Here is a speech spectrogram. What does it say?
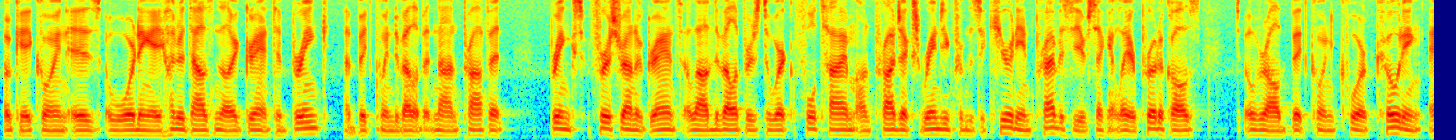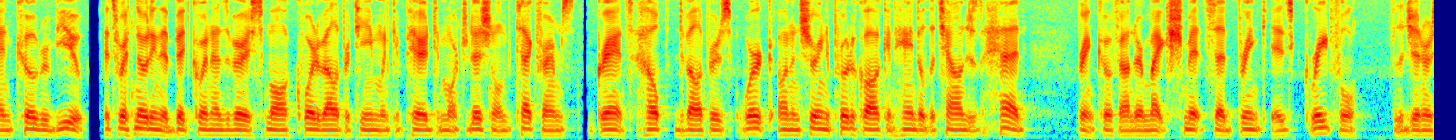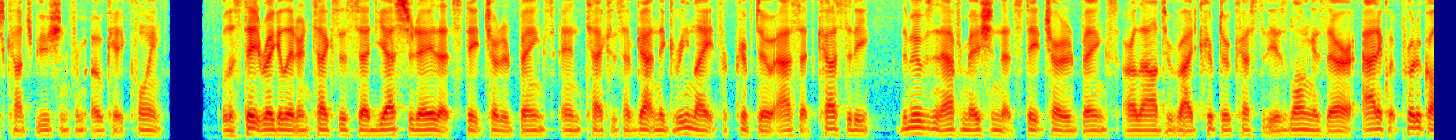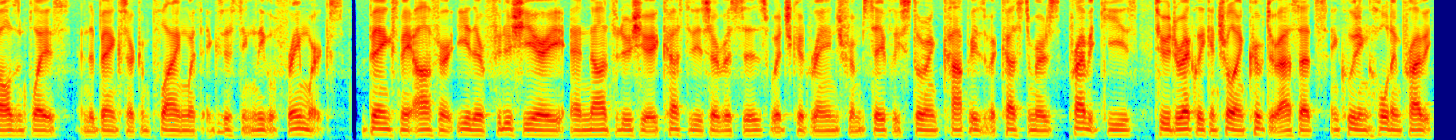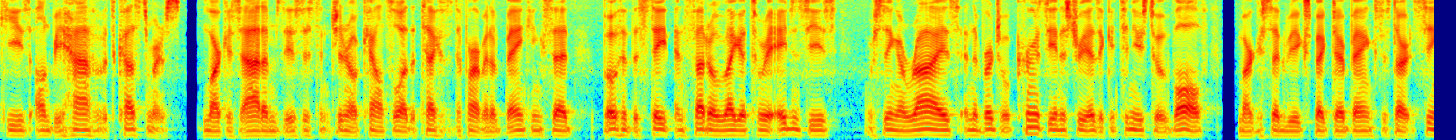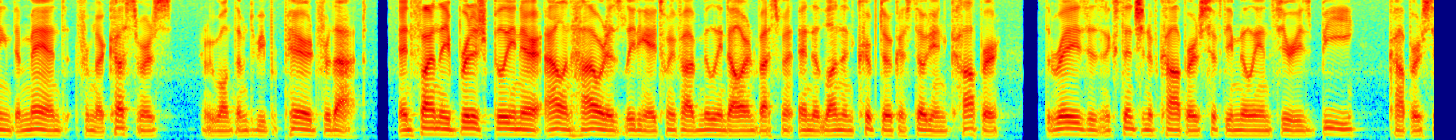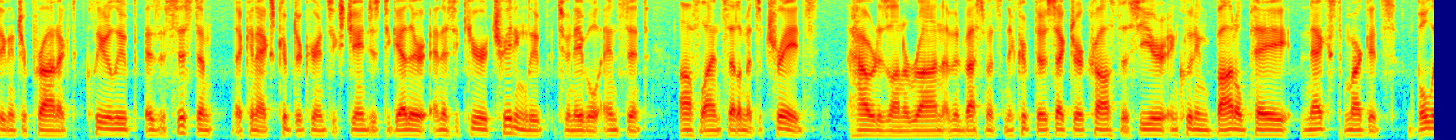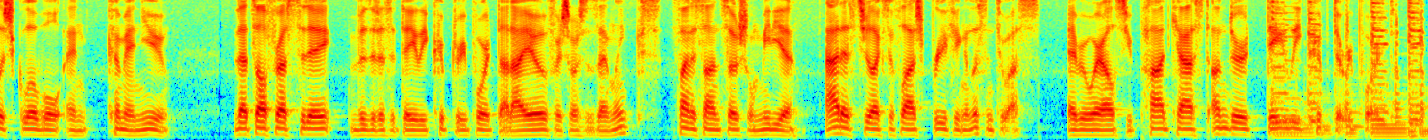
OKCoin is awarding a $100,000 grant to Brink, a Bitcoin development nonprofit. Brink's first round of grants allowed developers to work full time on projects ranging from the security and privacy of second layer protocols to overall Bitcoin core coding and code review. It's worth noting that Bitcoin has a very small core developer team when compared to more traditional tech firms. Grants help developers work on ensuring the protocol can handle the challenges ahead. Brink co founder Mike Schmidt said Brink is grateful for the generous contribution from OKCoin. Well, the state regulator in Texas said yesterday that state chartered banks in Texas have gotten the green light for crypto asset custody. The move is an affirmation that state chartered banks are allowed to provide crypto custody as long as there are adequate protocols in place and the banks are complying with existing legal frameworks. Banks may offer either fiduciary and non fiduciary custody services, which could range from safely storing copies of a customer's private keys to directly controlling crypto assets, including holding private keys on behalf of its customers. Marcus Adams, the Assistant General Counsel at the Texas Department of Banking, said both at the state and federal regulatory agencies we're seeing a rise in the virtual currency industry as it continues to evolve. Marcus said we expect our banks to start seeing demand from their customers, and we want them to be prepared for that. And finally, British billionaire Alan Howard is leading a $25 million investment in the London crypto custodian Copper. The raise is an extension of Copper's 50 million Series B. Copper's signature product, Clearloop, is a system that connects cryptocurrency exchanges together in a secure trading loop to enable instant offline settlements of trades. Howard is on a run of investments in the crypto sector across this year, including Bottlepay, Next Markets, Bullish Global, and Komainu. That's all for us today. Visit us at dailycryptoreport.io for sources and links. Find us on social media. Add us to your Alexa Flash briefing and listen to us everywhere else you podcast under Daily Crypto Report.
